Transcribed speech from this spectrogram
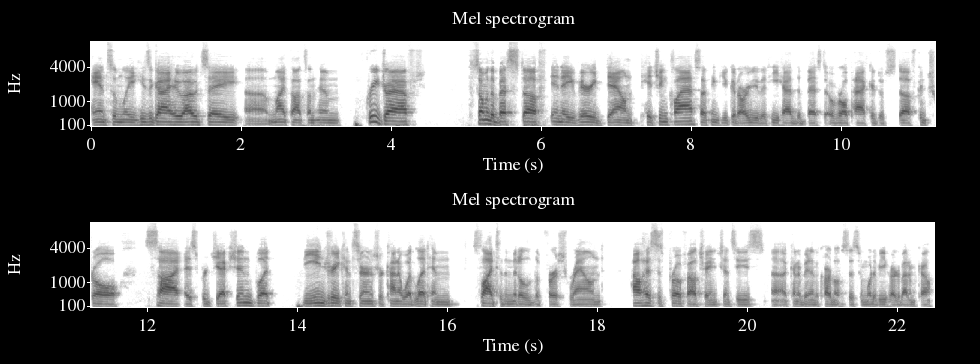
handsomely. He's a guy who I would say uh, my thoughts on him pre-draft. Some of the best stuff in a very down pitching class. I think you could argue that he had the best overall package of stuff, control, size, projection, but the injury concerns were kind of what let him slide to the middle of the first round. How has his profile changed since he's uh, kind of been in the Cardinal system? What have you heard about him, Kyle?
